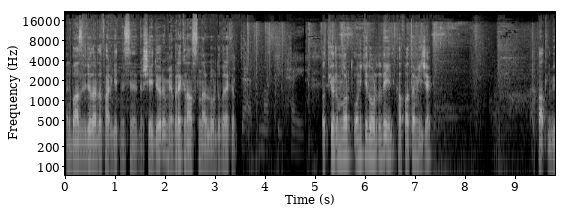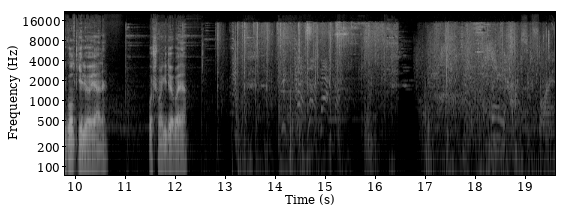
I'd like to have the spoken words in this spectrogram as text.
Hani bazı videolarda fark etmişsinizdir. Şey diyorum ya bırakın alsınlar lordu bırakın. Bakıyorum Lord 12 Lord'u değil kapatamayacak. Tatlı bir gold geliyor yani. Hoşuma gidiyor baya. They asked for it.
